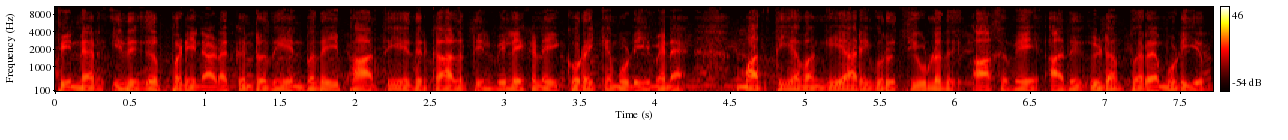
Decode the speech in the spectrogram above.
பின்னர் இது எப்படி நடக்கின்றது என்பதை பார்த்து எதிர்காலத்தில் விலைகளை குறைக்க முடியும் என மத்திய வங்கி அறிவுறுத்தியுள்ளது. ஆகவே அது இடம்பெற முடியும்.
